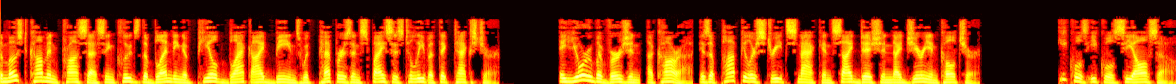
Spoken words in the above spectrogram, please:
The most common process includes the blending of peeled black-eyed beans with peppers and spices to leave a thick texture. A Yoruba version, akara, is a popular street snack and side dish in Nigerian culture. See also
